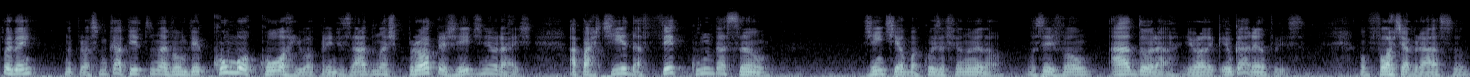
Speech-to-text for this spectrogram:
Pois bem, no próximo capítulo nós vamos ver como ocorre o aprendizado nas próprias redes neurais, a partir da fecundação. Gente, é uma coisa fenomenal. Vocês vão adorar, eu, eu garanto isso. Um forte abraço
